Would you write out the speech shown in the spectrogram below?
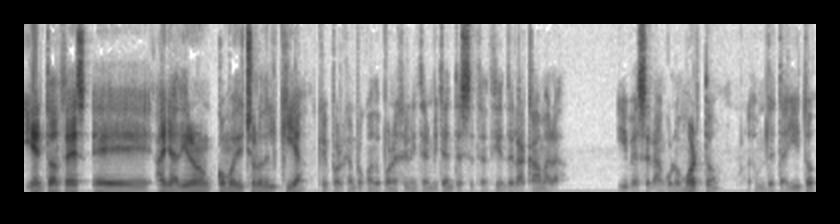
Y entonces eh, añadieron, como he dicho, lo del Kia, que por ejemplo cuando pones el intermitente se te enciende la cámara y ves el ángulo muerto, un detallito.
